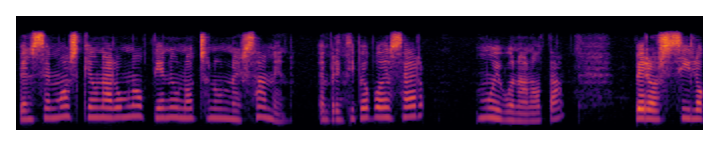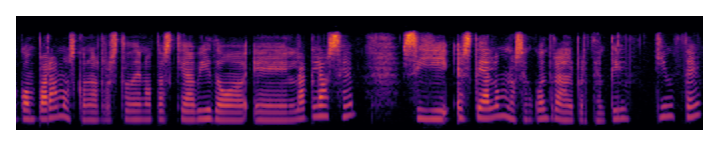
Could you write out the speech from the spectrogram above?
Pensemos que un alumno obtiene un 8 en un examen. En principio puede ser muy buena nota, pero si lo comparamos con el resto de notas que ha habido en la clase, si este alumno se encuentra en el percentil 15,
